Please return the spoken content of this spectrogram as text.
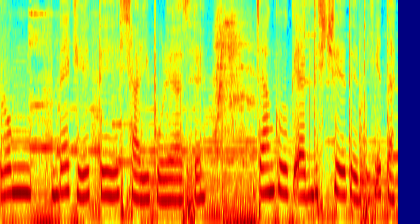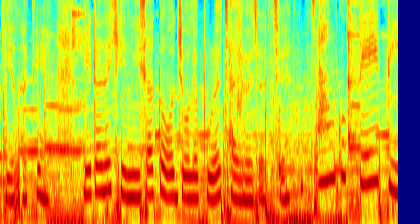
এবং দেখে তে শাড়ি পরে আছে। জাঙ্কুক এক দৃষ্টিতে দিকে তাকিয়ে থাকে। এটা দেখে লিসা তো জ্বলে পুড়ে ছাই হয়ে যাচ্ছে। জাঙ্কুক বেবি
